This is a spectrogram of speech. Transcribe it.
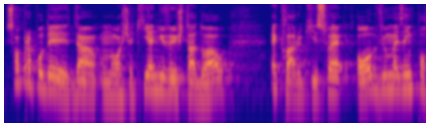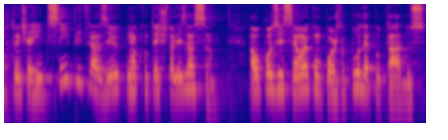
Só para poder dar um norte aqui, a nível estadual, é claro que isso é óbvio, mas é importante a gente sempre trazer uma contextualização. A oposição é composta por deputados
